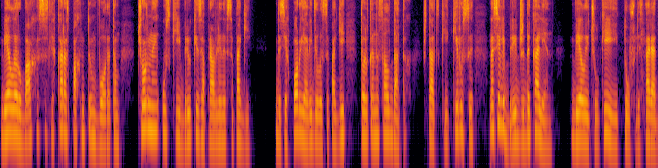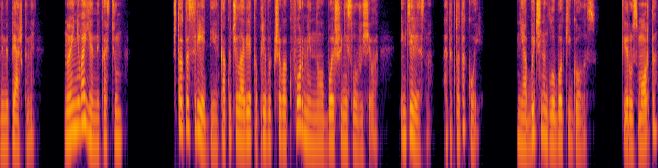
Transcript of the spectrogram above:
белая рубаха со слегка распахнутым воротом, черные узкие брюки заправлены в сапоги. До сих пор я видела сапоги только на солдатах. Штатские кирусы носили бриджи до колен, белые чулки и туфли с нарядными пряжками. Но и не военный костюм. Что-то среднее, как у человека, привыкшего к форме, но больше не служащего. Интересно, это кто такой? Необычно глубокий голос. Кирус Морта,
